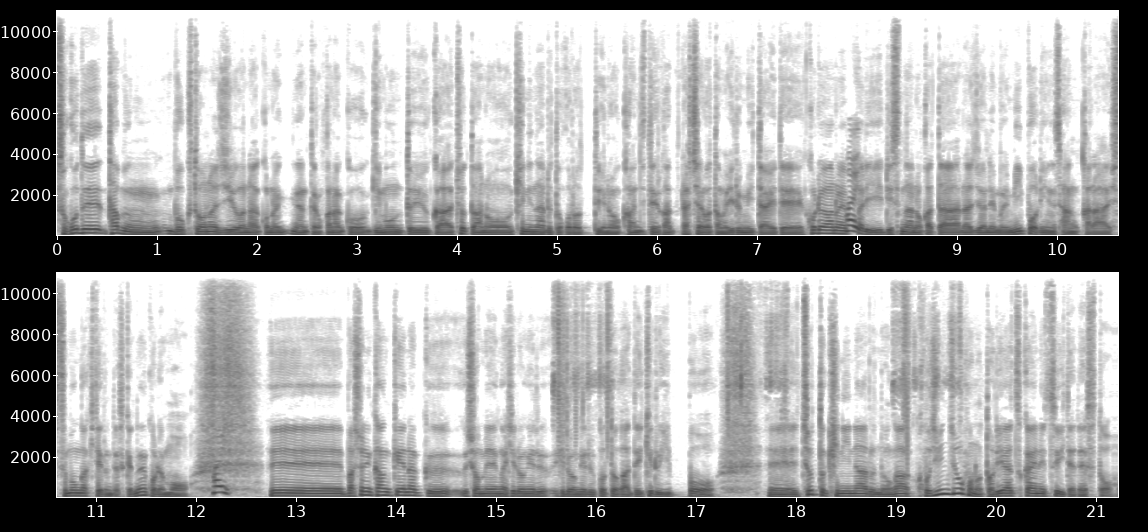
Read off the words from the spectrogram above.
そこで多分僕と同じようなこのなんていうのかなこう疑問というかちょっとあの気になるところっていうのを感じていらっしゃる方もいるみたいでこれはあのやっぱりリスナーの方、はい、ラジオネームみぽりんさんから質問が来てるんですけどねこれも、はい。えー、場所に関係なく署名が広げる広げることができる一方、えー、ちょっと気になるのが個人情報の取り扱いについてですと。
